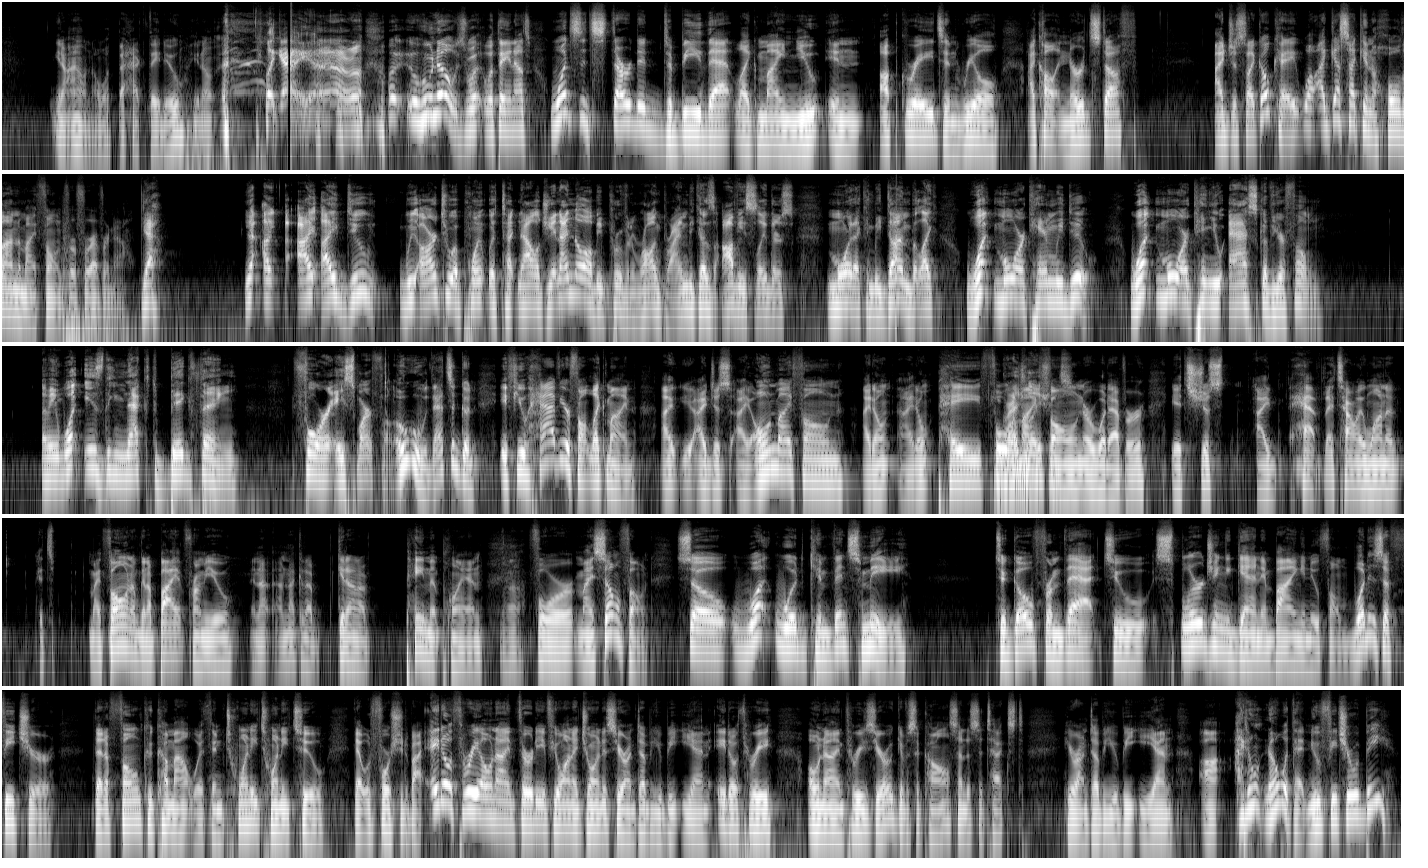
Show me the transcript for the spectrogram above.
you know, I don't know what the heck they do, you know. like I, I don't know. Who knows what, what they announce. Once it started to be that like minute in upgrades and real I call it nerd stuff, I just like, okay, well, I guess I can hold on to my phone for forever now. Yeah. Yeah, I, I, I do. We are to a point with technology, and I know I'll be proven wrong, Brian, because obviously there's more that can be done. But, like, what more can we do? What more can you ask of your phone? I mean, what is the next big thing for a smartphone? Oh, that's a good. If you have your phone like mine, I I just I own my phone. I don't I don't pay for my phone or whatever. It's just I have. That's how I want to. It's my phone. I'm going to buy it from you, and I, I'm not going to get on a payment plan for my cell phone. So, what would convince me to go from that to splurging again and buying a new phone? What is a feature that a phone could come out with in 2022 that would force you to buy? 803-0930 if you want to join us here on WBEN. 803-0930. Give us a call. Send us a text here on WBEN. Uh, I don't know what that new feature would be.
